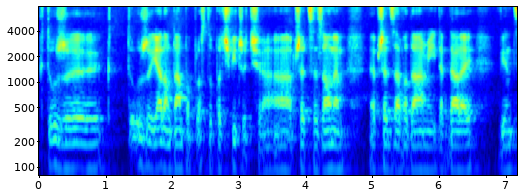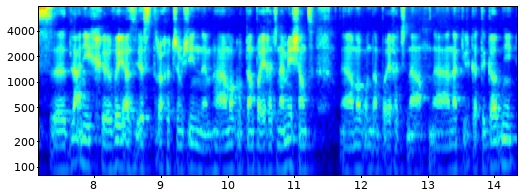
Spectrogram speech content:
którzy, którzy jadą tam po prostu poćwiczyć przed sezonem, przed zawodami i tak dalej. Więc dla nich wyjazd jest trochę czymś innym. Mogą tam pojechać na miesiąc, mogą tam pojechać na, na kilka tygodni.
